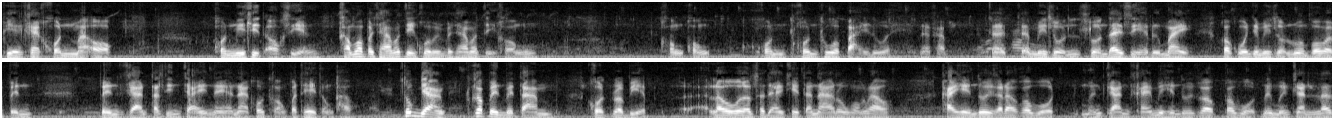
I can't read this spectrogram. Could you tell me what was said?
เพียงแค่คนมาออก คนมีสิทธิ์ออกเสียงคำว่าประชามติควรเป็นประชามติของของของคนคนทั่วไปด้วยนะครับ จะจะมีส่วนส่วนได้เสียหรือไม่ ก็ควรจะมีส่วนร่วมเพราะว่าเป็นเป็นการตัดสินใจในอนาคตของประเทศของเขา ทุกอย่างก็เป็นไปตามกฎระเบียบ เราเราแสดงเจตนารมณ์ของเรา ใครเห็นด้วยกับเราก็โหวตเหมือนกัน ใครไม่เห็นด้วยก็ก็โหวตไม่เหมือนกัน แล้ว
